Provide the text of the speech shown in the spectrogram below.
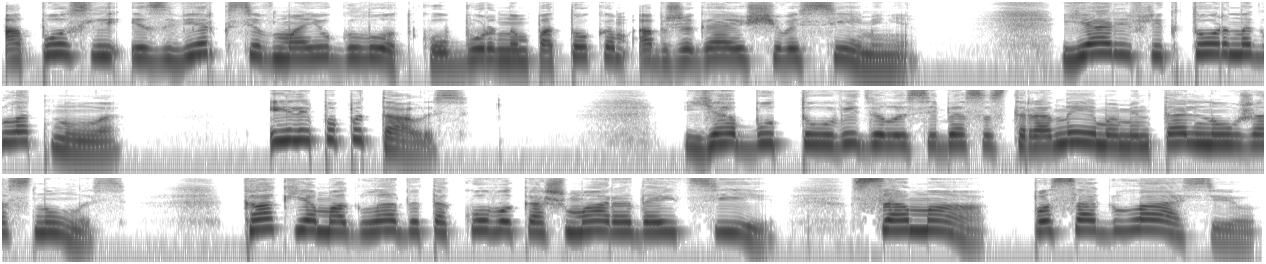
а после извергся в мою глотку бурным потоком обжигающего семени. Я рефлекторно глотнула. Или попыталась. Я будто увидела себя со стороны и моментально ужаснулась. Как я могла до такого кошмара дойти? Сама, по согласию.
